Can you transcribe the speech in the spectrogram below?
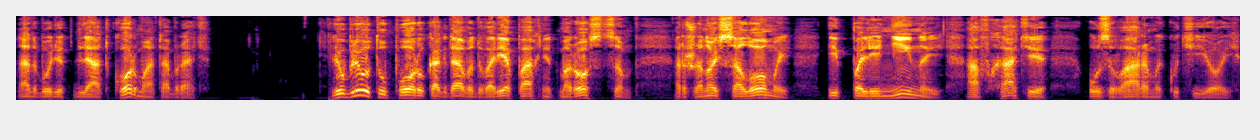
надо будет для откорма отобрать. Люблю ту пору, когда во дворе пахнет морозцем, ржаной соломой и полениной, а в хате узваром и кутьей.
